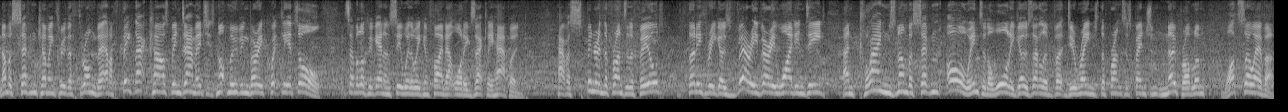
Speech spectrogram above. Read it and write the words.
Number seven coming through the throng there, and I think that car's been damaged. It's not moving very quickly at all. Let's have a look again and see whether we can find out what exactly happened. Have a spinner in the front of the field. 33 goes very, very wide indeed and clangs number seven. Oh, into the wall he goes. That'll have uh, deranged the front suspension. No problem whatsoever.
